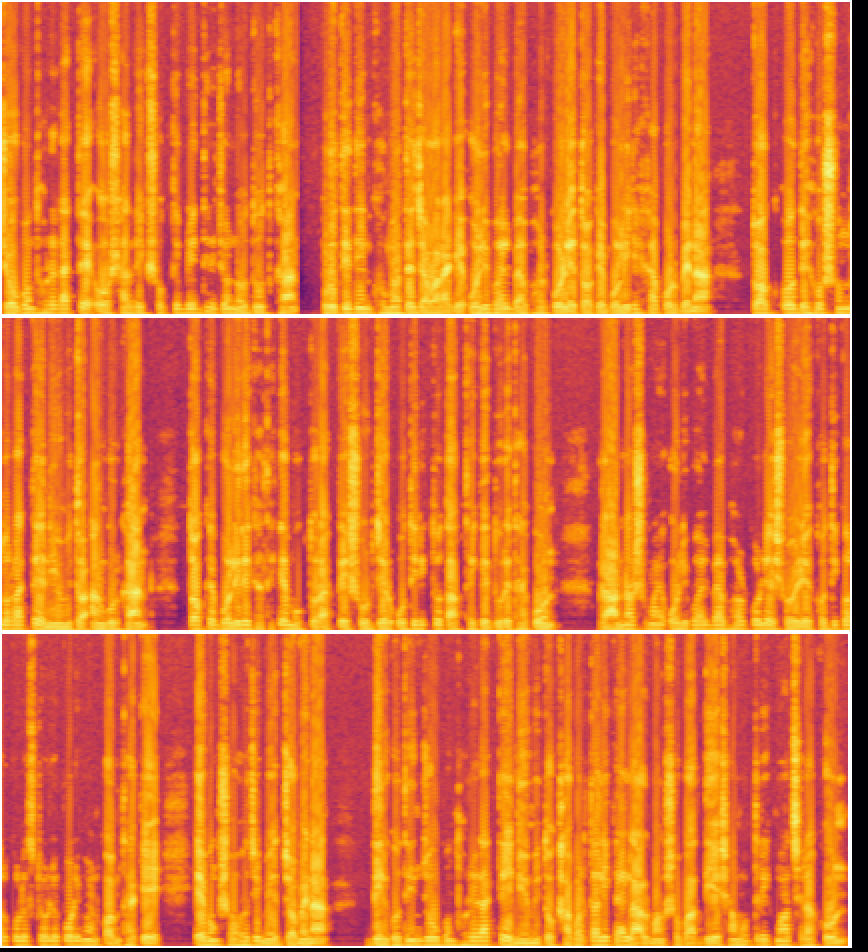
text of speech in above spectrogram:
যৌবন ধরে রাখতে ও শারীরিক শক্তি বৃদ্ধির জন্য দুধ খান। প্রতিদিন ঘুমাতে যাওয়ার আগে অলিভ অয়েল ব্যবহার করলে ত্বকে বলিরেখা পড়বে না। ত্বক ও দেহ সুন্দর রাখতে নিয়মিত আঙ্গুর খান। ত্বককে বলিরেখা থেকে মুক্ত রাখতে সূর্যের অতিরিক্ত তাপ থেকে দূরে থাকুন। রান্নার সময় অলিভ অয়েল ব্যবহার করলে শরীরে ক্ষতিকর কোলেস্টেরলের পরিমাণ কম থাকে এবং সহজে মেদ জমে না। দীর্ঘদিন যৌবন ধরে রাখতে নিয়মিত খাবার তালিকায় লাল মাংস বাদ দিয়ে সামুদ্রিক মাছ রাখুন।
